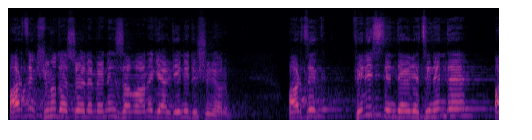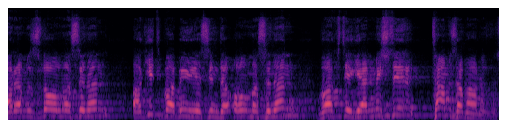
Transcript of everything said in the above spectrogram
Artık şunu da söylemenin zamanı geldiğini düşünüyorum. Artık Filistin devletinin de aramızda olmasının, Agitba bünyesinde olmasının vakti gelmiştir, tam zamanıdır.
